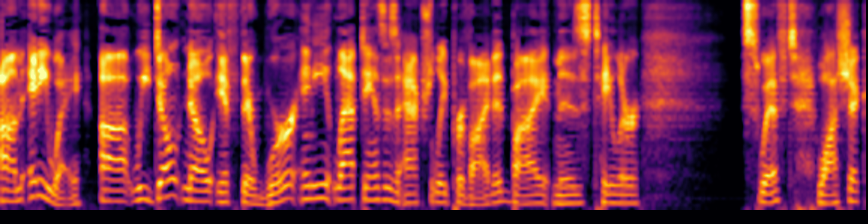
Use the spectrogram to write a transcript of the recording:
Um, anyway, uh, we don't know if there were any lap dances actually provided by Ms. Taylor Swift, Washick.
